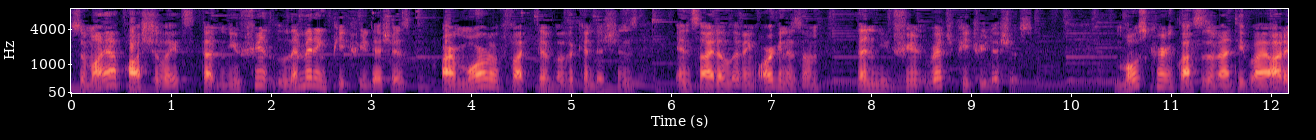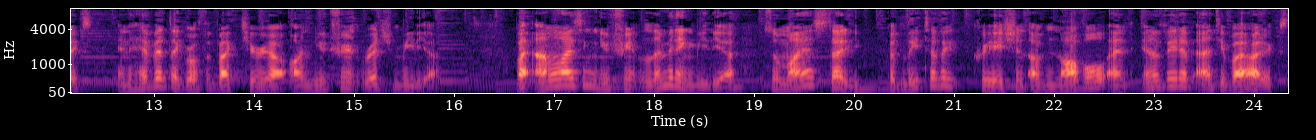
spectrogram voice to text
Soumaya postulates that nutrient-limiting petri dishes are more reflective of the conditions inside a living organism than nutrient-rich petri dishes. Most current classes of antibiotics inhibit the growth of bacteria on nutrient-rich media. By analyzing nutrient-limiting media, Soumaya's study could lead to the creation of novel and innovative antibiotics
